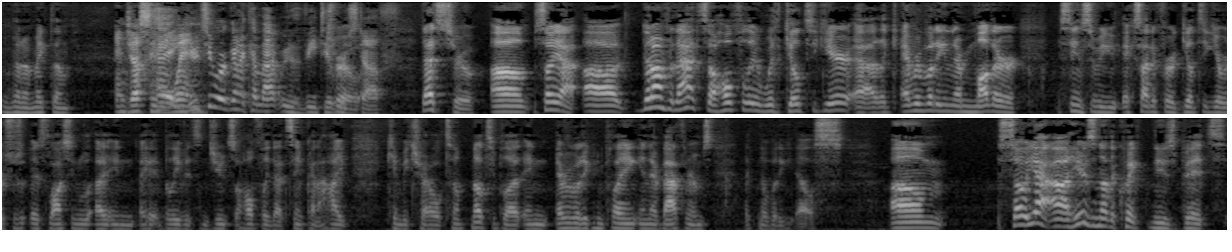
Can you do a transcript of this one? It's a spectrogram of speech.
I'm gonna make them. And Justin hey, will win. you two are gonna come at me with VTuber True. stuff. That's true. Um, so yeah, uh, good on for that. So hopefully with Guilty Gear, uh, like everybody and their mother seems to be excited for Guilty Gear, which is launching uh, in I believe it's in June. So hopefully that same kind of hype can be traveled to Melty Blood, and everybody can be playing in their bathrooms like nobody else. Um, so yeah, uh, here's another quick news bit.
